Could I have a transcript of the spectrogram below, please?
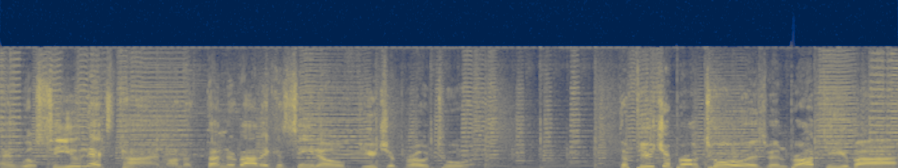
and we'll see you next time on the Thunder Valley Casino Future Pro Tour. The Future Pro Tour has been brought to you by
